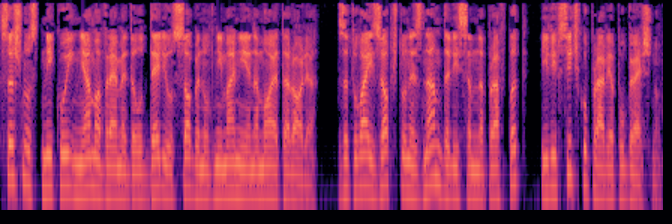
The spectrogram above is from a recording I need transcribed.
Всъщност никой няма време да отдели особено внимание на моята роля, затова изобщо не знам дали съм на прав път, или всичко правя погрешно.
